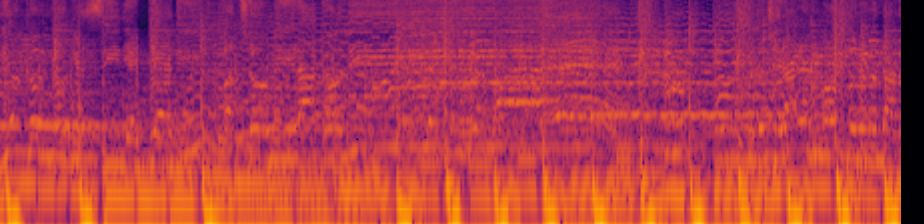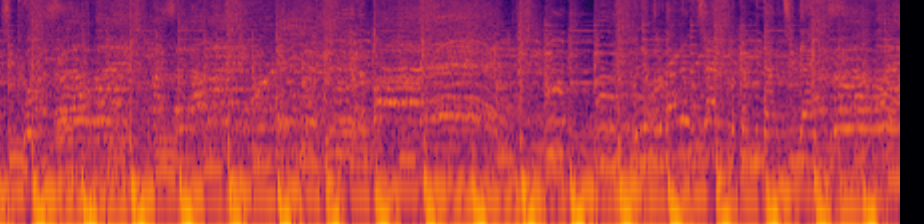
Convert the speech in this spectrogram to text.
Io con i Lucassini ai piedi faccio miracoli. Trovare il centro, camminarci dentro.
